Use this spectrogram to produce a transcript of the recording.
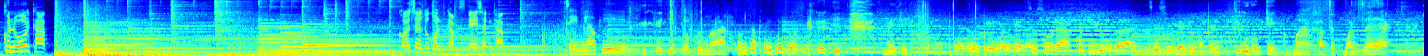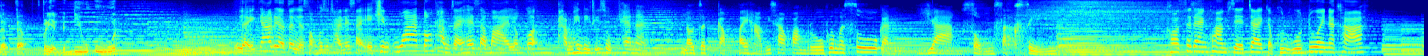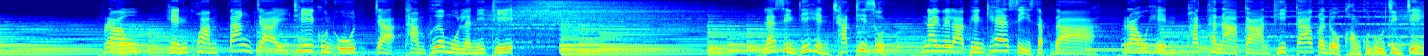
คุณอู๊ดครับ ขอเชิญทุกคนกลับสเตชันครับ เจ๋งแล้วพี่ ขอบคุณมาก สมศักดิ์ศรีที่สุด ไม่สิโอโอเคโอเคสู้ๆนะ คนที่อยู่ก็สู้ๆอย่าอยู่ครับผมพี่อู๊ดก็เก่งมากๆครับ จากวันแรก และแบบเปลี่ยนเป็นนิวอู๊ดเหลืออีก9เดือนจะเหลือ2คนสุดท้ายในสายเอกคิดว่าต้องทำใจให้สบายแล้วก็ทำให้ดีที่สุดแค่นั้น เราจะกลับไปหาวิชาความรู้เพื่อมาสู้กัน อย่างสมศักดิ์ศรีขอแสดงความเสียใจกับคุณอู๊ดด้วยนะคะ เราเห็นความตั้งใจที่คุณอู๊ด จะทำเพื่อมูลนิธิ และสิ่งที่เห็นชัดที่สุด ในเวลาเพียงแค่ 4 สัปดาห์ เราเห็นพัฒนาการที่ก้าวกระโดดของคุณอู๊ดจริง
